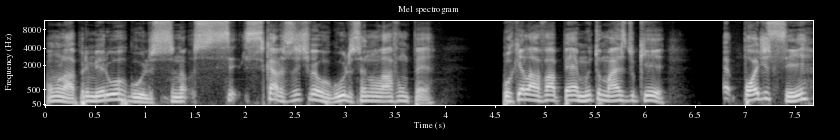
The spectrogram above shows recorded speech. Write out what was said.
Vamos lá, primeiro o orgulho. Se, cara, se você tiver orgulho, você não lava um pé. Porque lavar pé é muito mais do que. Pode ser,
